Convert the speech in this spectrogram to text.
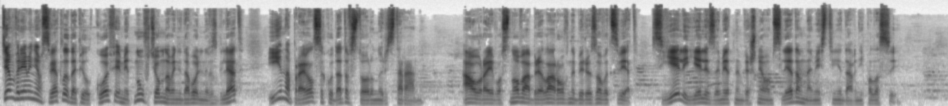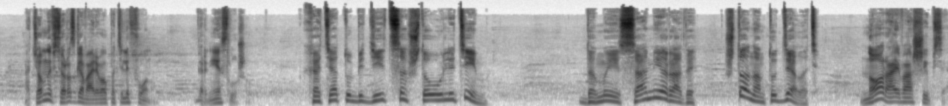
Тем временем Светлый допил кофе, метнув темного недовольный взгляд и направился куда-то в сторону ресторана. Аура его снова обрела ровно бирюзовый цвет, с еле-еле заметным вишневым следом на месте недавней полосы. А темный все разговаривал по телефону. Вернее, слушал. Хотят убедиться, что улетим. Да мы и сами рады. Что нам тут делать? Но Райва ошибся.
